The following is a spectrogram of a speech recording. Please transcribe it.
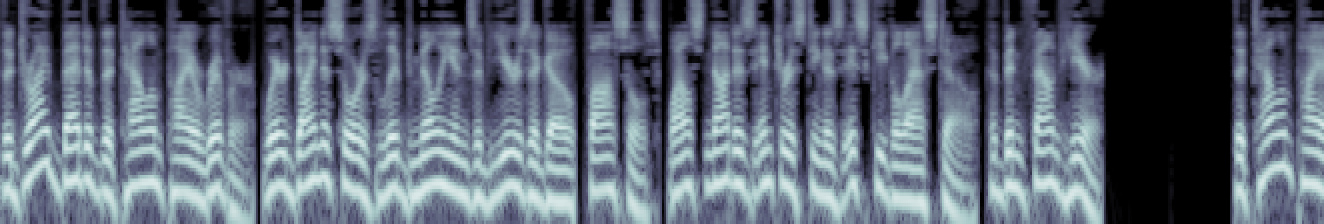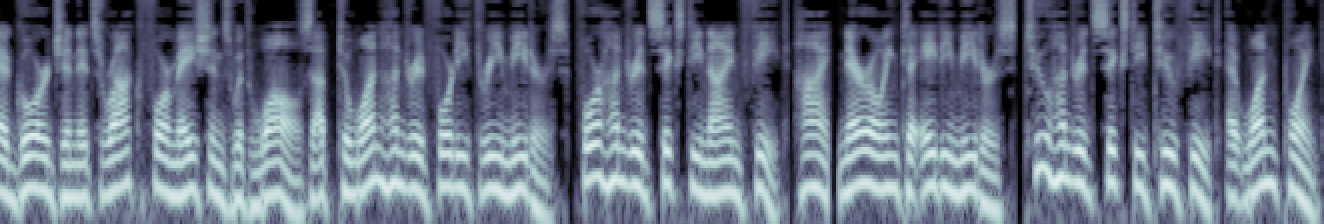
the dry bed of the Talampaya River, where dinosaurs lived millions of years ago, fossils, whilst not as interesting as Ischigualasto, have been found here. The Talampaya Gorge and its rock formations with walls up to 143 meters (469 feet) high, narrowing to 80 meters (262 feet) at one point.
